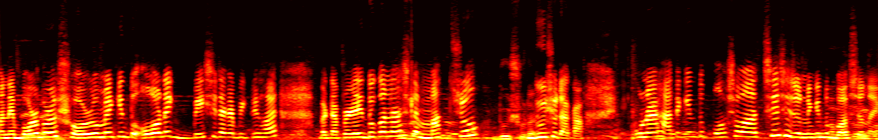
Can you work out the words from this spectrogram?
মানে বড় বড়। শোরুমে কিন্তু অনেক বেশি টাকা বিক্রি হয়। বাট আপনার এই দোকানে আসলে মাত্র দুইশো টাকা। ওনার হাতে কিন্তু পশম আছে সেজন্য কিন্তু বসে নাই।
